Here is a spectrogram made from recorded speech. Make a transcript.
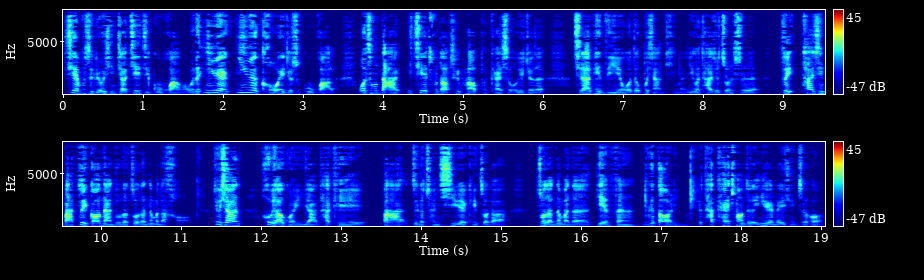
现在不是流行叫阶级固化嘛？我的音乐音乐口味就是固化了。我从打一接触到 trip hop 开始，我就觉得其他电子音乐我都不想听了，因为他就做的是最，他已经把最高难度的做的那么的好，就像后摇滚一样，它可以。把这个纯器乐可以做到做的那么的巅峰，一个道理嘛，就他开创这个音乐类型之后，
